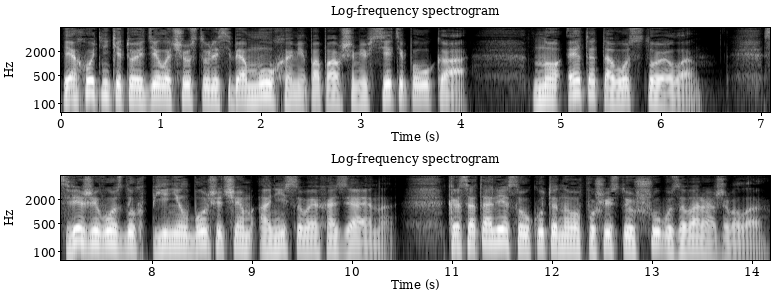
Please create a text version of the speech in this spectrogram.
и охотники то и дело чувствовали себя мухами, попавшими в сети паука. Но это того стоило. Свежий воздух пьянил больше, чем анисовая хозяина. Красота леса, укутанного в пушистую шубу, завораживала.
